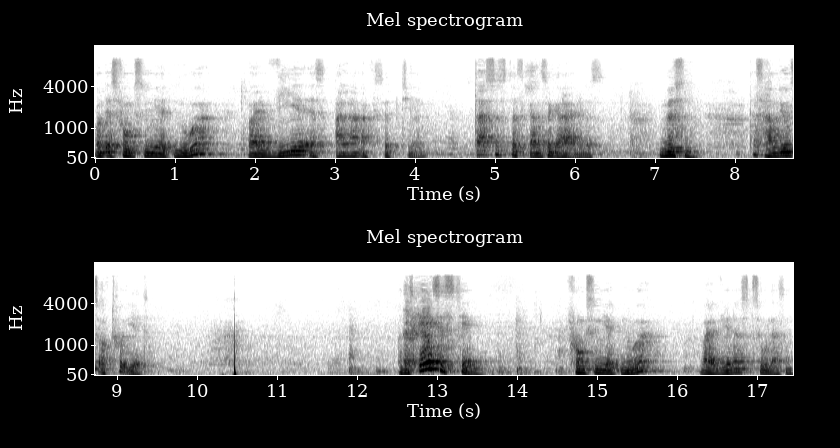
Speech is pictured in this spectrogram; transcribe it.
Und es funktioniert nur, weil wir es alle akzeptieren. Das ist das ganze Geheimnis. Müssen. Das haben die uns oktroyiert. Und das Geldsystem funktioniert nur, weil wir das zulassen.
